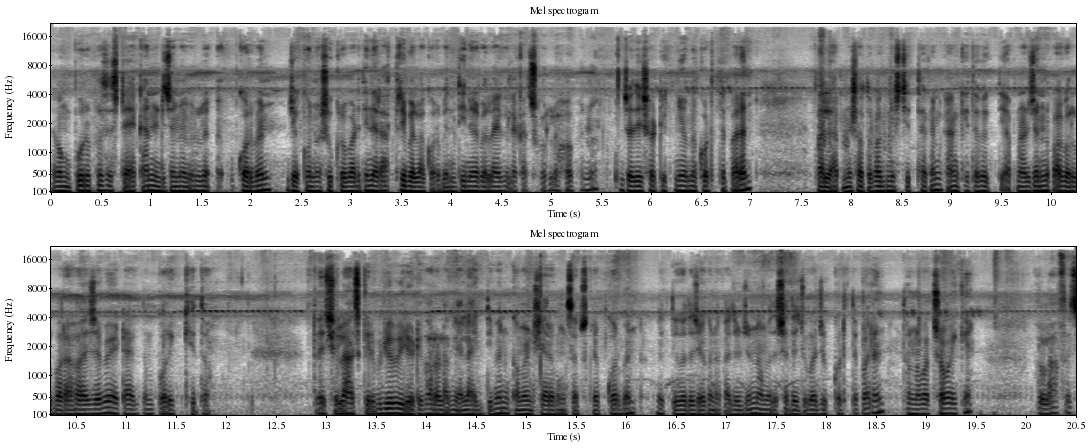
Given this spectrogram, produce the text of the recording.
এবং পুরো প্রসেসটা একা নির্জনে করবেন যে কোনো শুক্রবার দিনে রাত্রিবেলা করবেন। দিনের বেলা এগুলো কাজ করলে হবে না। যদি সঠিক নিয়মে করতে পারেন, তাহলে আপনি শতভাগ নিশ্চিত থাকেন। কাঙ্ক্ষিত ব্যক্তি আপনার জন্য পাগল করা হয়ে যাবে, এটা একদম পরীক্ষিত। তো এই ছিল আজকের ভিডিও ভিডিওটি ভালো লাগলে লাইক দিবেন কমেন্ট শেয়ার এবং সাবস্ক্রাইব করবেন। ব্যক্তিগত যে কোনো কাজের জন্য আমাদের সাথে যোগাযোগ করতে পারেন। ধন্যবাদ সবাইকে। আল্লাহ হাফেজ।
